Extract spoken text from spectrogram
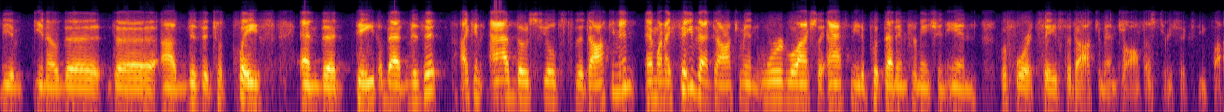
the, you know, the, the uh, visit took place and the date of that visit, I can add those fields to the document. And when I save that document, Word will actually ask me to put that information in before it saves the document to Office 365.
